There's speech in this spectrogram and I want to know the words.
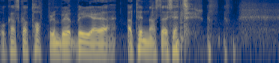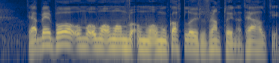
Og kanskje toppen begynner å hinnast det senter. Det er bare på om, om, om, om, om, om godt løy til fremtøyene, det er alltid.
